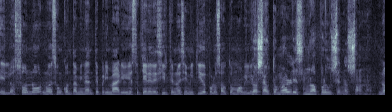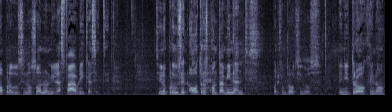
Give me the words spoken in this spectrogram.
el ozono no es un contaminante primario y esto quiere decir que no es emitido por los automóviles. Los automóviles no producen ozono. no producen ozono ni las fábricas, etcétera. Sino producen otros contaminantes, por ejemplo, óxidos de nitrógeno,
